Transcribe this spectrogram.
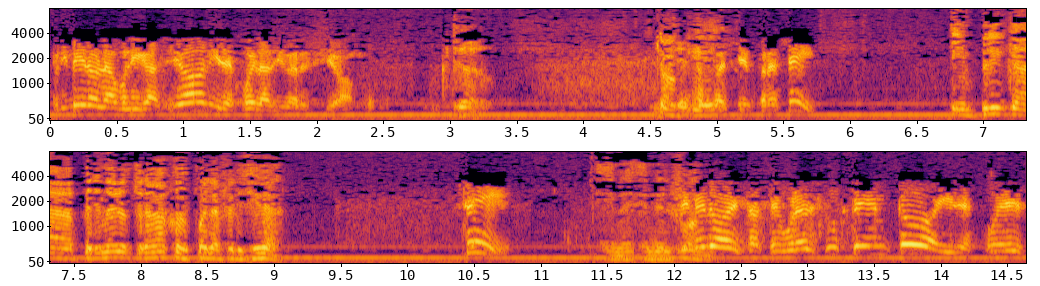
Primero la obligación y después la diversión. Claro. Eso fue siempre así. Implica primero el trabajo, después la felicidad. Sí. En, el Primero es asegurar el sustento y después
